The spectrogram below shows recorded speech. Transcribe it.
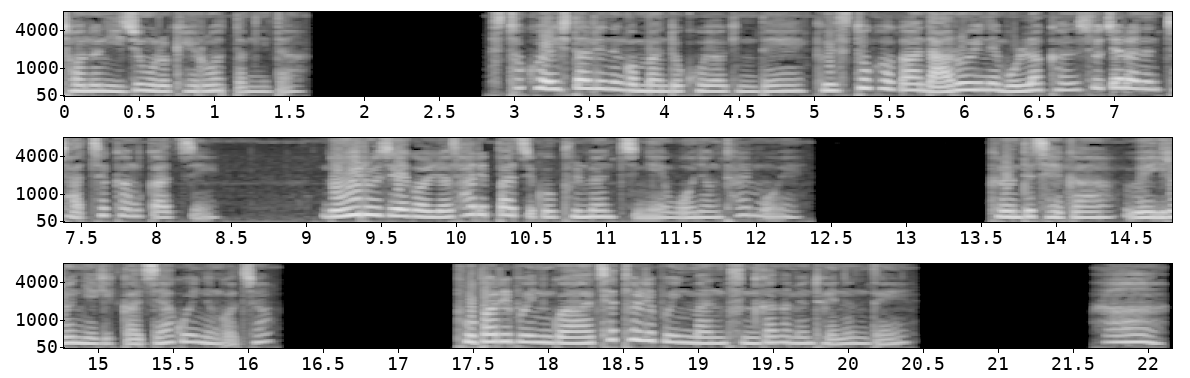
저는 이중으로 괴로웠답니다. 스토커에 시달리는 것만도 고역인데 그 스토커가 나로 인해 몰락한 수재라는 자책함까지 노이로즈에 걸려 살이 빠지고 불면증에 원형 탈모에 그런데 제가 왜 이런 얘기까지 하고 있는 거죠? 보바리 부인과 채털리 부인만 분간하면 되는데 아,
